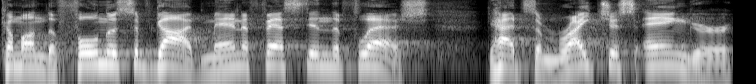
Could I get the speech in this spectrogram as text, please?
come on, the fullness of God manifest in the flesh had some righteous anger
